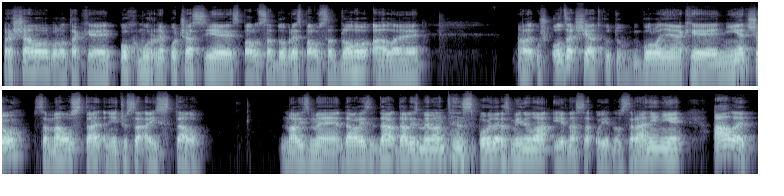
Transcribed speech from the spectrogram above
Pršalo, bolo také pochmúrne počasie, spalo sa dobre, spalo sa dlho, ale, ale už od začiatku tu bolo nejaké niečo sa malo stať a niečo sa aj stalo. Mali sme, dávali, da, dali sme vám ten spoiler z minula, jedná sa o jedno zranenie, ale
